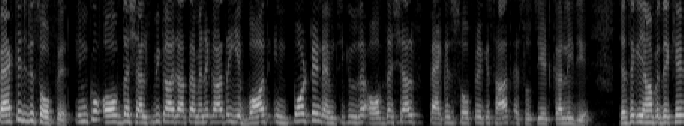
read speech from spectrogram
पैकेज सॉफ्टवेयर, इनको ऑफ़ द शेल्फ भी कहा जाता है। मैंने कहा था, ये बहुत इंपॉर्टेंट एमसीक्यूज है off the shelf package software के साथ एसोसिएट कर लीजिए। जैसे कि यहाँ पे देखें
